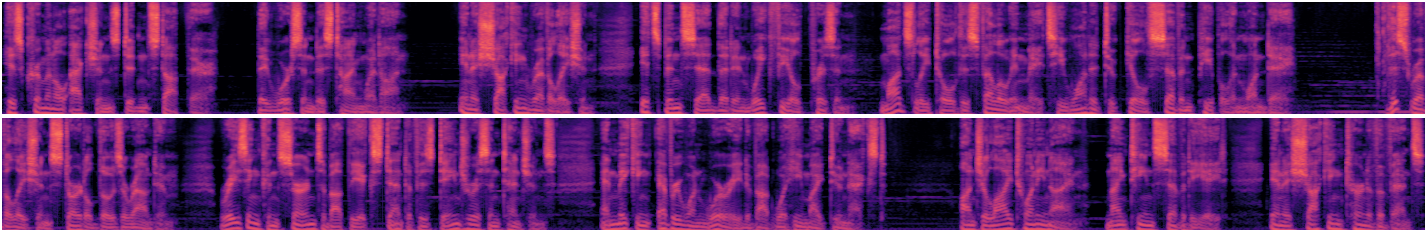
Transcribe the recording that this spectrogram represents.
his criminal actions didn't stop there. They worsened as time went on. In a shocking revelation, it's been said that in Wakefield Prison, Maudsley told his fellow inmates he wanted to kill seven people in one day. This revelation startled those around him, raising concerns about the extent of his dangerous intentions and making everyone worried about what he might do next. On July 29, 1978, in a shocking turn of events,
